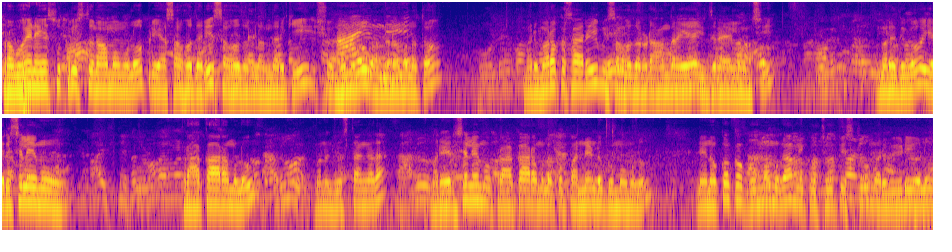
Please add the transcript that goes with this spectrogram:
ప్రభు అయిన యేసుక్రీస్తు నామములో ప్రియ సహోదరి సహోదరులందరికీ శుభములు వందనములతో. మరి మరొకసారి మీ సహోదరుడు ఆంధ్రయ్య ఇజ్రాయెల్ నుంచి మరి ఇదిగో ఎరుసలేము ప్రాకారములు మనం చూస్తాం కదా. మరి ఎరుసలేము ప్రాకారములకు పన్నెండు గుమ్మములు. నేను ఒక్కొక్క గుమ్మముగా మీకు చూపిస్తూ మరి వీడియోలు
